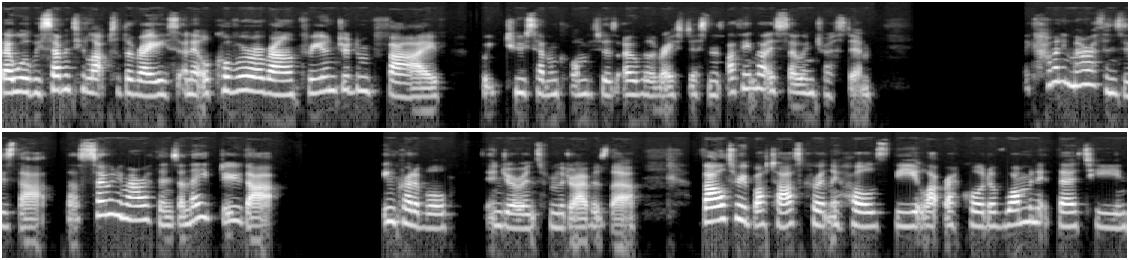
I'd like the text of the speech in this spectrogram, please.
There will be 70 laps of the race and it will cover around 305.27 kilometers over the race distance. I think that is so interesting like how many marathons is that? That's so many marathons, and they do that. Incredible endurance from the drivers there. Valtteri Bottas currently holds the lap record of 1 minute 13.07.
